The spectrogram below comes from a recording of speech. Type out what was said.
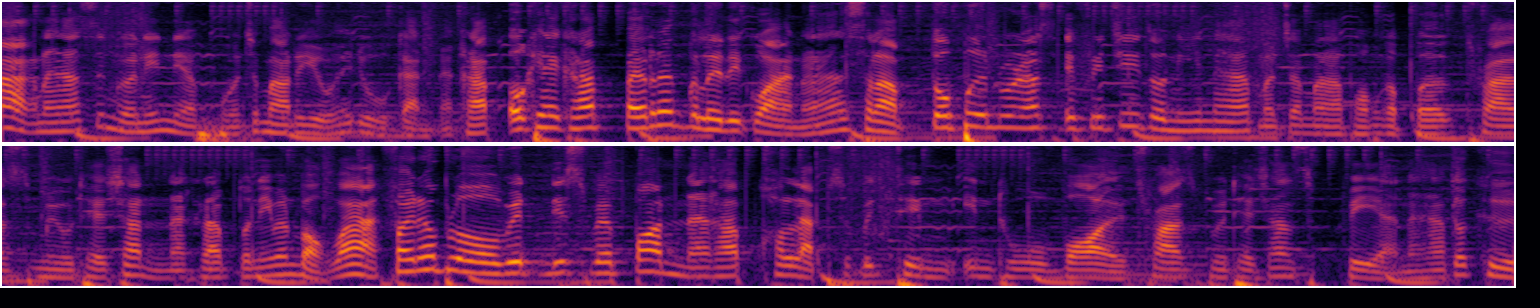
มาก ๆ นะฮะ ซึ่งตัวนี้เนี่ย ผมจะมารีวิวให้ดูกันนะครับ โอเคครับ ไปเริ่มกันเลยดีกว่านะะสำหรับตัวปืน Runus Effigy ตัวนี้นะครับ มันจะมาพร้อมกับเปิร์ก Transmutation นนะครับ ตัวนี้มันบอกว่า Final Blow with this weapon นะครับ collapse victim into void transmutation sphere นะครับก็คือ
